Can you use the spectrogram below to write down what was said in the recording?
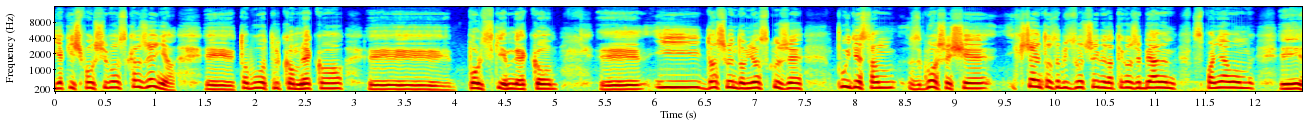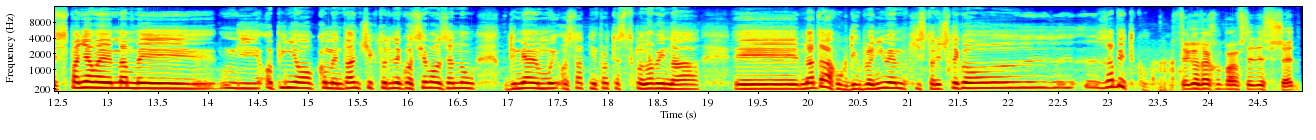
jakieś fałszywe oskarżenia. Yy, To było tylko mleko, yy, polskie mleko yy, i doszłem do wniosku, że pójdę sam, zgłoszę się i chciałem to zrobić złośliwie, dlatego że miałem wspaniałą, wspaniałe mam opinię o komendancie, który negocjował ze mną, gdy miałem mój ostatni protest w Klonowej na, na dachu, gdy broniłem historycznego zabytku. Z tego dachu pan wtedy wszedł,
